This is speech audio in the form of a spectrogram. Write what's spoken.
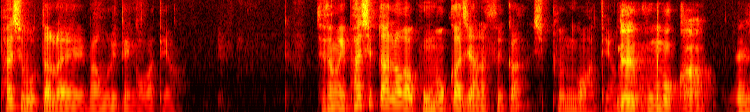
85달러에 마무리된 것 같아요. 제 생각에 80달러가 공모까지 않았을까 싶은 것 같아요. 네, 공모가. 네,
